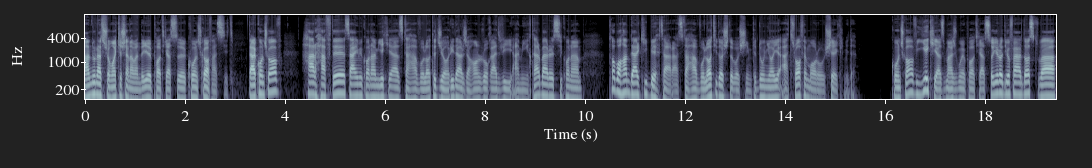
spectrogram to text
ممنون از شما که شنونده پادکست کنجکاف هستید. در کنجکاف هر هفته سعی می کنم یکی از تحولات جاری در جهان رو قدری عمیقتر بررسی کنم تا با هم درکی بهتر از تحولاتی داشته باشیم که دنیای اطراف ما رو شکل میده. کنجکاو یکی از مجموعه پادکست های رادیو فرداست و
